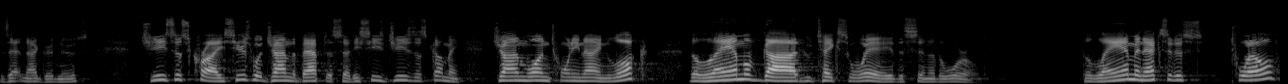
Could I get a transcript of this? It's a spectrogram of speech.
Is that not good news? Jesus Christ, here's what John the Baptist said. He sees Jesus coming. John 1 29. Look, the Lamb of God who takes away the sin of the world. The Lamb in Exodus 12,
